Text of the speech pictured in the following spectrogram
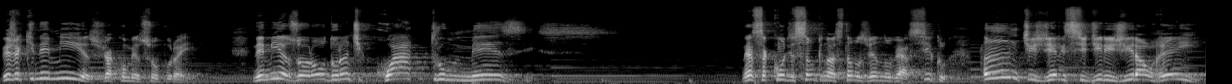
Veja que Neemias já começou por aí. Neemias orou durante quatro meses. Nessa condição que nós estamos vendo no versículo, antes de ele se dirigir ao rei,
